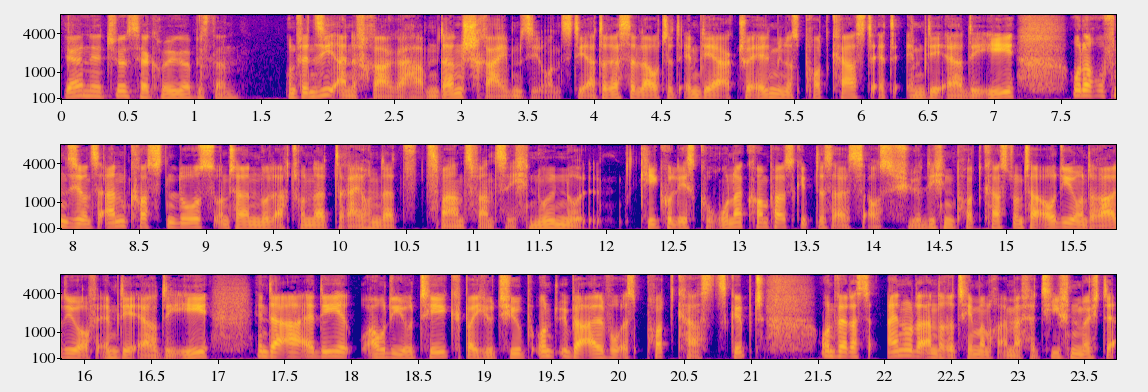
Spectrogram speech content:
Gerne, tschüss, Herr Kröger, bis dann. Und wenn Sie eine Frage haben, dann schreiben Sie uns. Die Adresse lautet mdraktuell-podcast.mdr.de oder rufen Sie uns an, kostenlos unter 0800 322 00. Kekules Corona-Kompass gibt es als ausführlichen Podcast unter Audio und Radio auf mdr.de, in der ARD Audiothek, bei YouTube und überall, wo es Podcasts gibt. Und wer das ein oder andere Thema noch einmal vertiefen möchte,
